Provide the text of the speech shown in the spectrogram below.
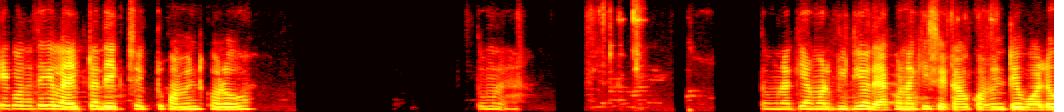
কে কোথা থেকে লাইভটা দেখছ একটু কমেন্ট করো। তোমরা তোমরা কি আমার ভিডিও দেখো নাকি সেটাও কমেন্টে বলো।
